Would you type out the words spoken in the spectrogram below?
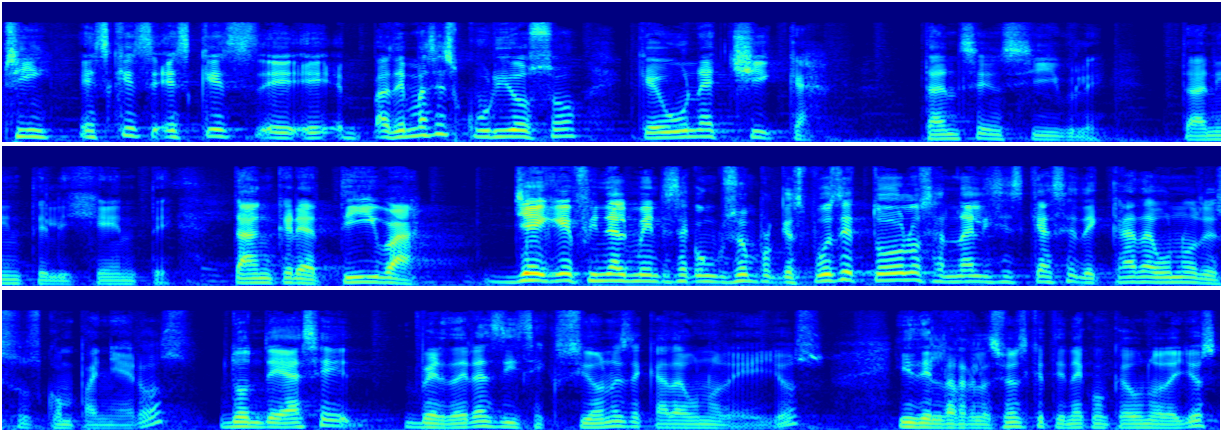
sí, es que es, es que es... Eh, eh, además es curioso que una chica tan sensible, tan inteligente, tan creativa, llegue finalmente a esa conclusión, porque después de todos los análisis que hace de cada uno de sus compañeros, donde hace verdaderas disecciones de cada uno de ellos y de las relaciones que tiene con cada uno de ellos,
